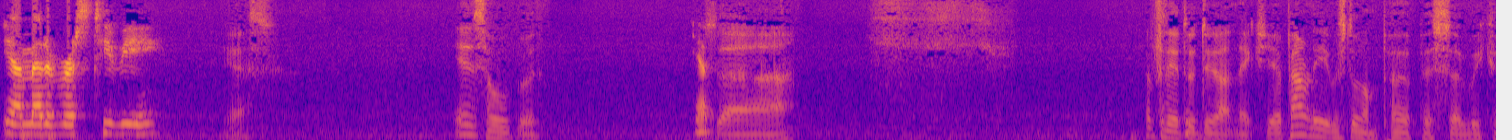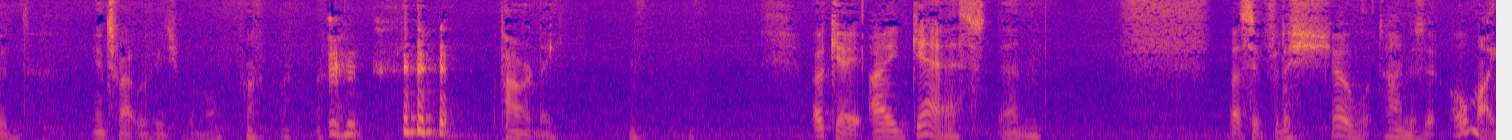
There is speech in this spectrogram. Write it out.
yeah, Metaverse TV. Yes. It's all good. Yep. Uh, hopefully they'll do that next year. Apparently it was done on purpose so we could interact with each other more. Mm-hmm. Apparently. okay, I guess then that's it for the show. What time is it? Oh my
